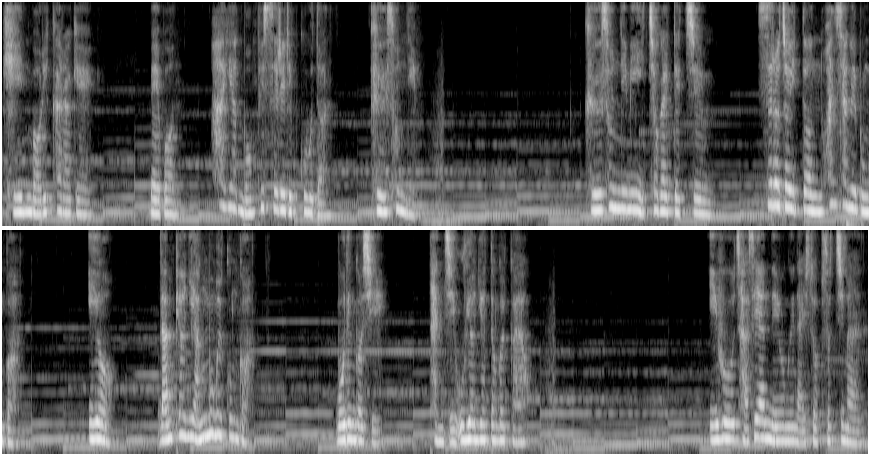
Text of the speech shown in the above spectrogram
긴 머리카락에 매번 하얀 원피스를 입고 오던 그 손님. 그 손님이 잊혀갈 때쯤 쓰러져 있던 환상을 본 것. 이어 남편이 악몽을 꾼 것. 모든 것이 단지 우연이었던 걸까요? 이후 자세한 내용은 알 수 없었지만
